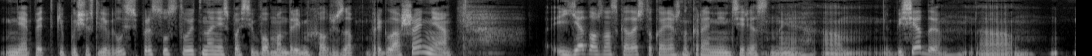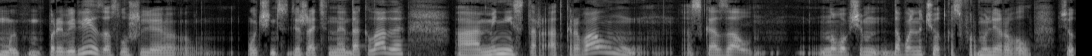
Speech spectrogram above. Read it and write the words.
мне опять-таки посчастливилось присутствовать на ней. Спасибо вам, Андрей Михайлович, за приглашение. Я должна сказать, что, конечно, крайне интересные эм, беседы э, мы провели, заслушали очень содержательные доклады. А министр открывал, сказал, ну, в общем, довольно четко сформулировал все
